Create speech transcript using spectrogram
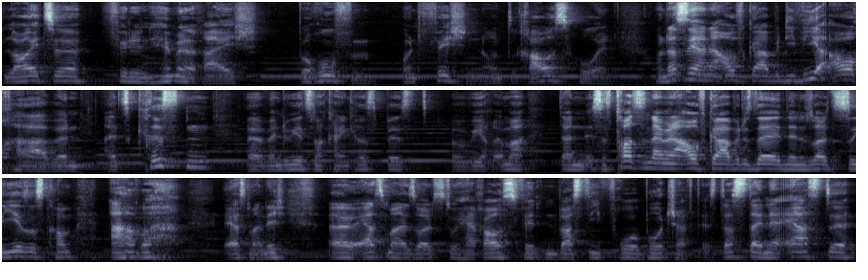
Leute für den Himmelreich berufen und fischen und rausholen. Und das ist ja eine Aufgabe, die wir auch haben als Christen. Äh, wenn du jetzt noch kein Christ bist, wie auch immer, dann ist es trotzdem deine Aufgabe, denn du sollst zu Jesus kommen. Aber erstmal nicht. Äh, erstmal sollst du herausfinden, was die frohe Botschaft ist. Das ist deine erste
